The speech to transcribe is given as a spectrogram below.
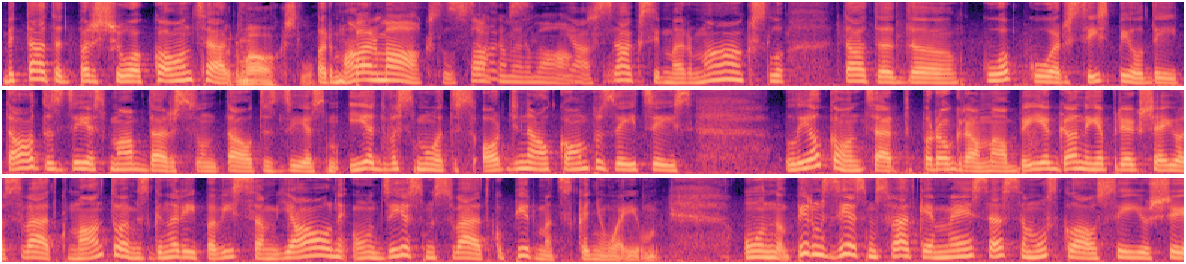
bet tātad par šo koncertu. Par mākslu. Par, ma par mākslu. Sākam ar mākslu. Jā, sāksim ar mākslu. Tātad uh, kopkoris izpildīja tautas dziesmu apdars un tautas dziesmu iedvesmotas oriģināla kompozīcijas. Lielkoncerta programmā bija gan iepriekšējo svētku mantojums, gan arī pavisam jauni un dziesmu svētku pirmatskaņojumi. Un pirms dziesmu svētkiem mēs esam uzklausījuši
